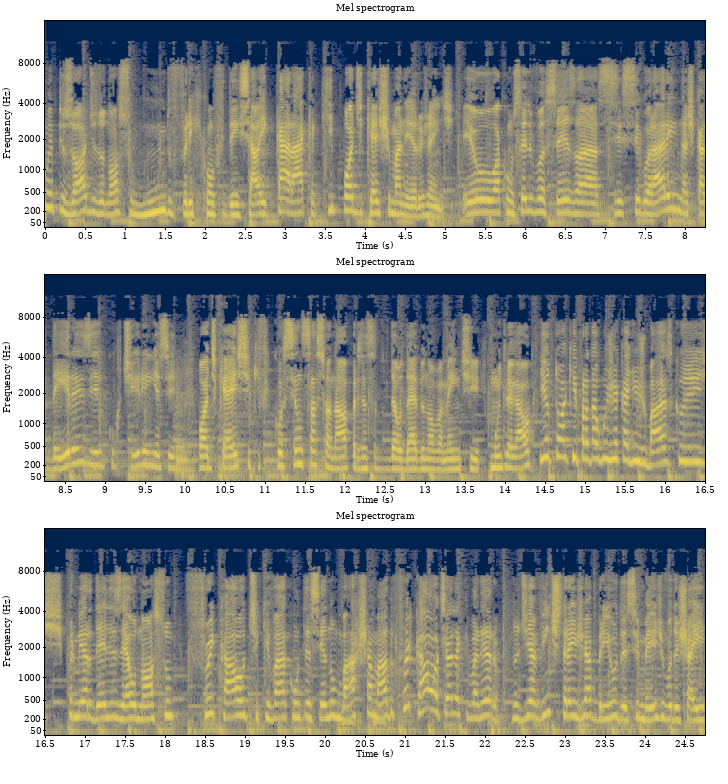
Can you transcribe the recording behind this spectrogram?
Um episódio do nosso Mundo Freak Confidencial. E caraca, que podcast maneiro, gente. Eu aconselho vocês a se segurarem nas cadeiras e curtirem esse podcast que ficou sensacional. A presença do Del Débio novamente, muito legal. E eu tô aqui para dar alguns recadinhos básicos. O primeiro deles é o nosso Freak Out, que vai acontecer num bar chamado Freak Out. Olha que maneiro. No dia 23 de abril desse mês, vou deixar aí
